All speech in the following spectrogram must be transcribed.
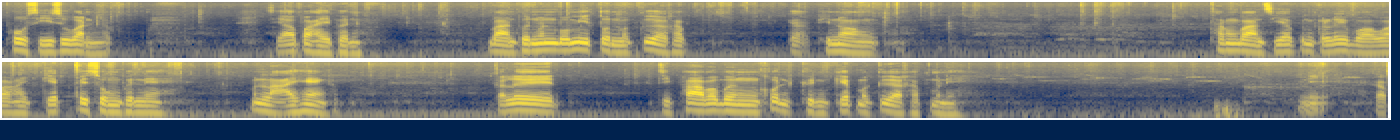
โพธิ์ศรีสุวรรณครับเสียเอาไปให้เพิ่นบ้านเพิ่นมันบ่มีต้นมะเกลือครับกับพี่น้องทางบ้านเสียเพิ่นก็เลยบอกว่าให้เก็บไปส่งเพิ่นแหน่ยมันหลายแห้งครับ ก็เลยสิพามาเบิงคนขึ้นเก็บมะเกลือครับมื้อนี้นี่ครับ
